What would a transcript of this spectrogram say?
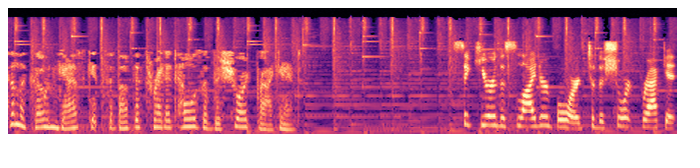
silicone gaskets above the threaded holes of the short bracket. Secure the slider board to the short bracket,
